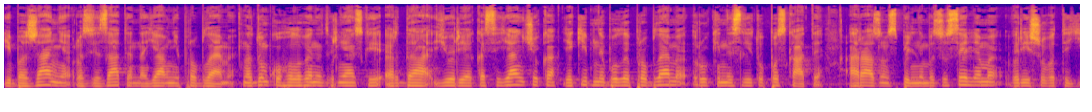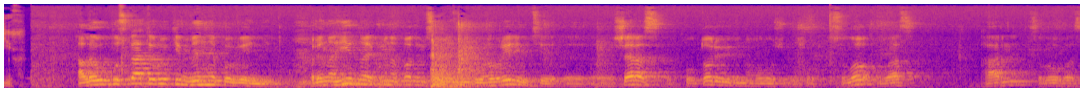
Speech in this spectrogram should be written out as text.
і бажання розв'язати наявні проблеми. На думку голови Надвірнянської РДА Юрія Касіянчука, які б не були проблеми, руки не слід опускати, а разом спільними зусиллями вирішувати їх. Але опускати руки ми не повинні. Принагідно, як ми знаходимося у Гаврилівці, е, ще раз повторюю і наголошую, що село у вас гарне, село у вас,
